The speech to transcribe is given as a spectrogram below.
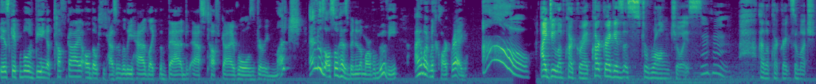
is capable of being a tough guy. Although he hasn't really had like the bad ass tough guy roles very much, and is also has been in a Marvel movie. I went with Clark Gregg. Oh, I do love Clark Gregg. Clark Gregg is a strong choice. mm-hmm. I love Clark Gregg so much.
